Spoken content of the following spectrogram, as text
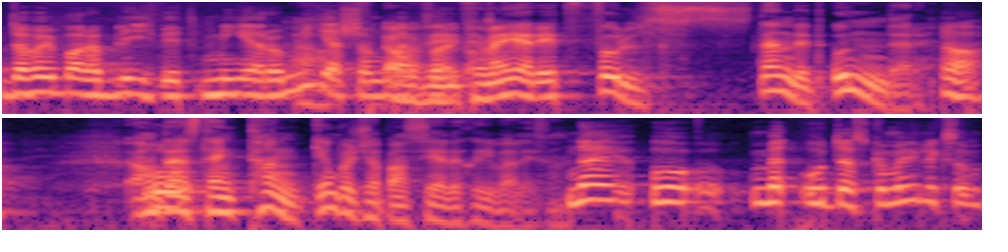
det har ju bara blivit mer och mer som det Ja, har för, för mig är det ett fullständigt under. Ja. Jag har inte Och- ens tänkt tanken på att köpa en CD-skiva liksom. Nej, och, men, och det ska man ju liksom...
